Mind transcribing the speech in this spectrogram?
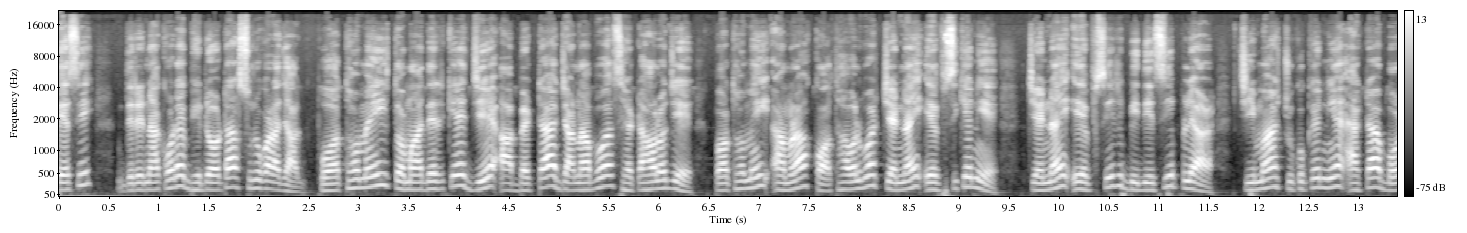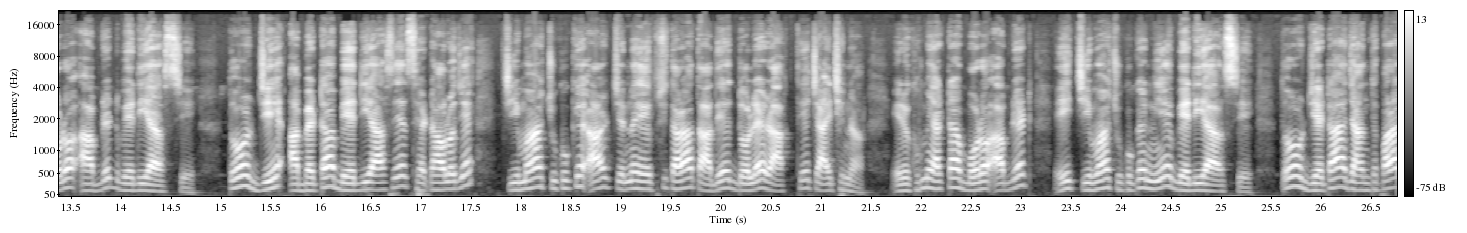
বেশি দেরি না করে ভিডিওটা শুরু করা যাক। প্রথমেই তোমাদেরকে যে আপডেটটা জানাব সেটা হলো যে, প্রথমেই আমরা কথা বলব চেন্নাই এফসিকে নিয়ে। চেন্নাই এফসির বিদেশি প্লেয়ার চিমা চুকুকে নিয়ে একটা বড় আপডেট বেরিয়ে আসছে। তো যে আবেটা বেরিয়ে আসে সেটা হলো যে চিমা চুকুকে আর চেন্নাই এফসি তারা তাদের দলে রাখতে চাইছে না। এরকমই একটা বড় আপডেট এই চিমা চুকুকে নিয়ে বেরিয়ে আসছে। তো যেটা জানতে পারা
